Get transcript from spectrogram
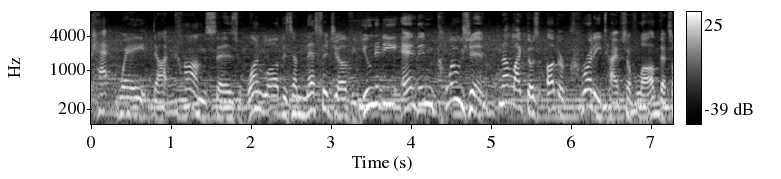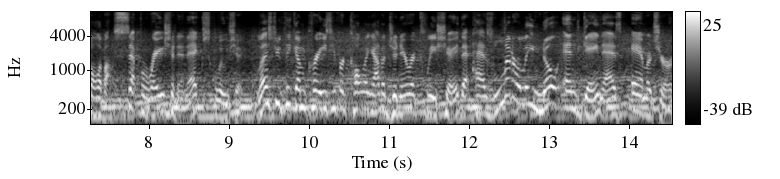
patwah.com says One Love is a message of unity and inclusion, not like those other cruddy types of love that's all about separation and exclusion. Lest you think I'm crazy for calling out a generic cliche that has literally no end game as amateur.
